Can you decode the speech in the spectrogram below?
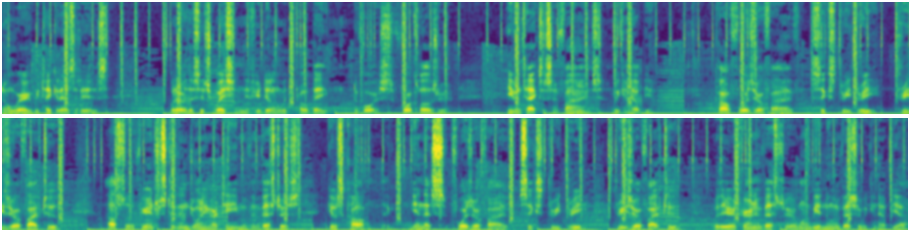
don't worry, we take it as it is. Whatever the situation, if you're dealing with probate, divorce, foreclosure, even taxes and fines, we can help you. Call 405 633 3052. Also, if you're interested in joining our team of investors, give us a call. Again, that's 405 633 3052. Whether you're a current investor or want to be a new investor, we can help you out.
